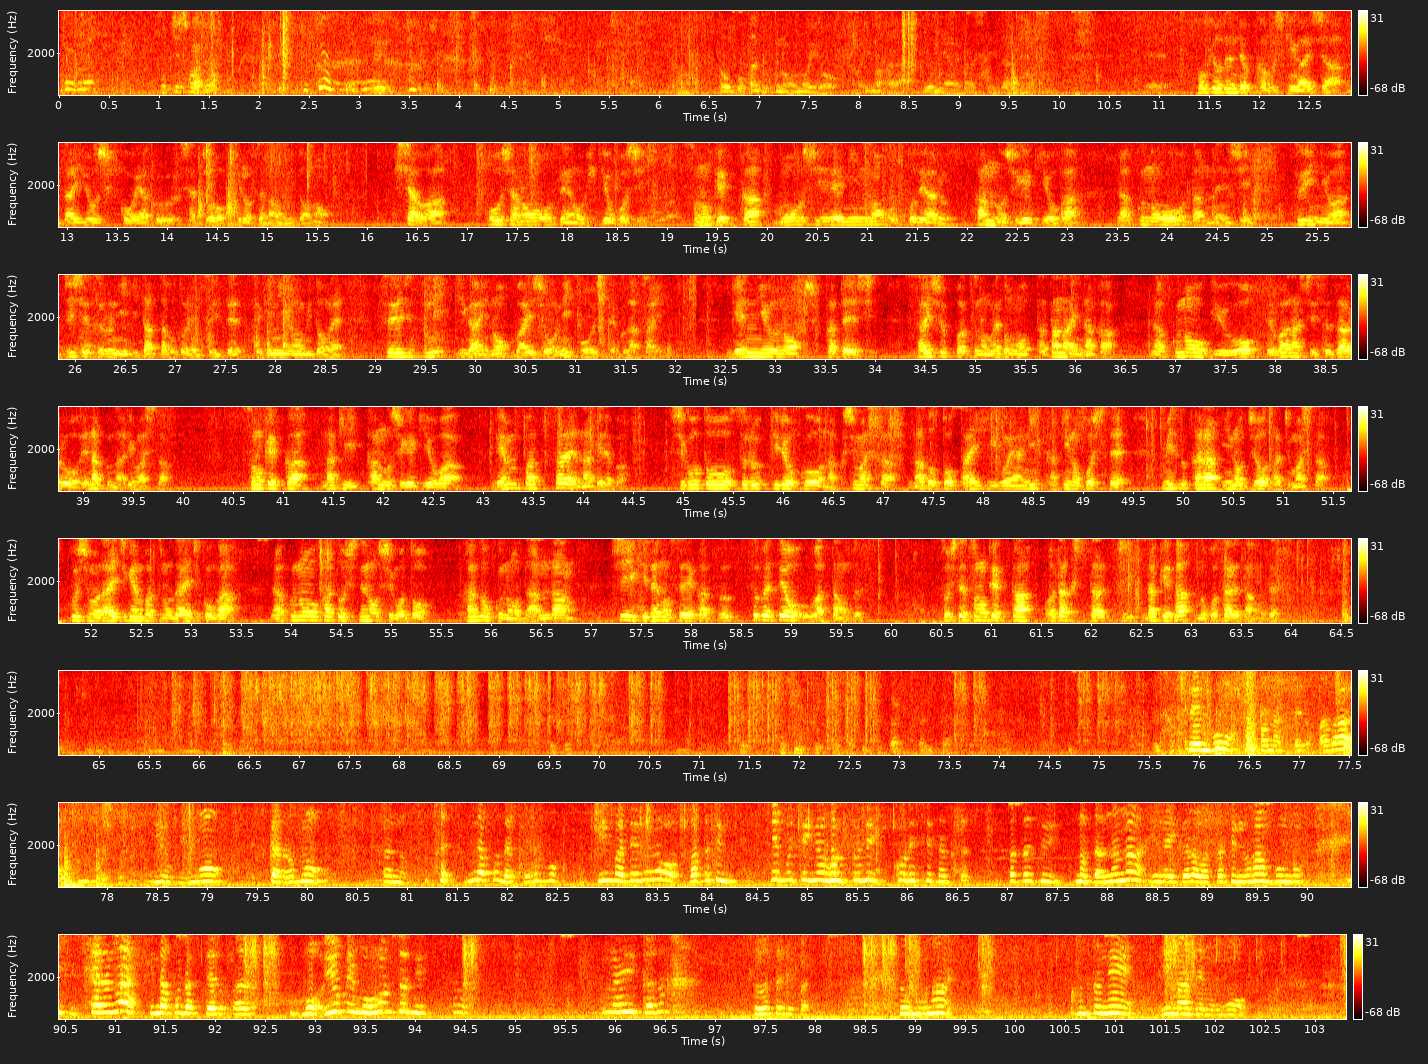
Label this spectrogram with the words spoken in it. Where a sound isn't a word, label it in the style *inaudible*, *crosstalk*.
どっち座るよ。こっちは作るご家族の思いを今から読み上げさせていただきます。えー東京電力株式会社代表執行役社長広瀬直美殿。記者は放射能汚染を引き起こしその結果申し入れ人の夫である菅野茂清が酪農を断念しついには自死するに至ったことについて責任を認め誠実に被害の賠償に応じてください。原乳の出荷停止再出発のめども立たない中酪農牛を手放しせざるを得なくなりました。その結果亡き菅野茂清は原発さえなければ仕事をする気力をなくしましたなどと堆肥小屋に書き残して自ら命を絶ちました。福島第一原発の大事故が酪農家としての仕事家族の団らん地域での生活全てを奪ったのです。そしてその結果私たちだけが残されたのです。全部行ってるから夢もスカラもあの *laughs* いなくなってるも今でも私気持ちが本当に苦しくなった。私の旦那がいないから私の半分のスカラがいなくなってるからもう夢も本当にないからどうすればどうもが本当に今でもも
